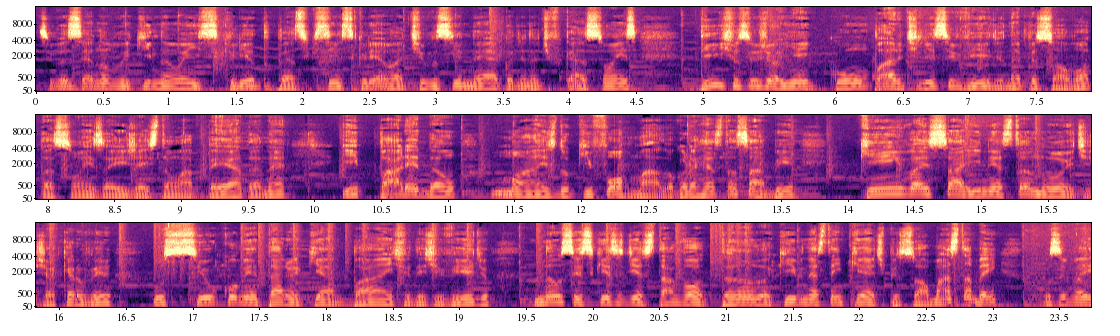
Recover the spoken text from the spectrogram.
Se você é novo aqui e não é inscrito, peço que se inscreva, ative o sineco de notificações, deixe o seu joinha e compartilhe esse vídeo, né pessoal? Votações aí já estão abertas, né? E paredão mais do que formado. Agora resta saber quem vai sair nesta noite. Já quero ver o seu comentário aqui abaixo deste vídeo. Não se esqueça de estar votando aqui nesta enquete, pessoal. Mas também você vai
